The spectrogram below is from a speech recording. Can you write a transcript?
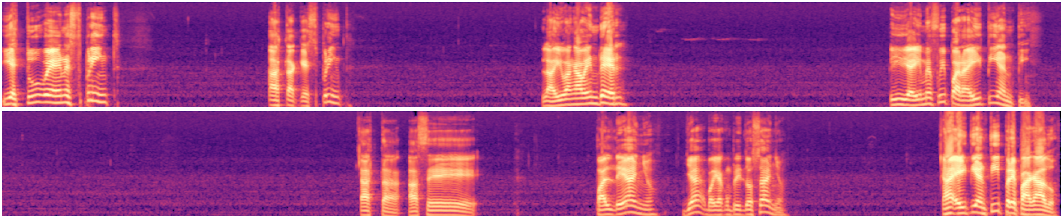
Y estuve en Sprint hasta que Sprint la iban a vender. Y de ahí me fui para ATT. hasta hace par de años, ya voy a cumplir dos años. Ah, ATT prepagado.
